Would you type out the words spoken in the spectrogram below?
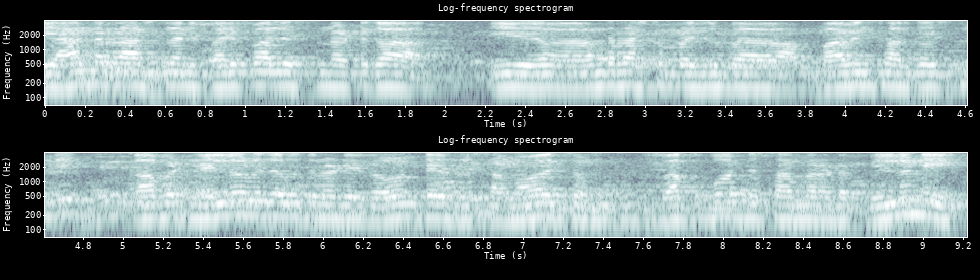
ఈ ఆంధ్ర రాష్ట్రాన్ని పరిపాలిస్తున్నట్టుగా ఈ ఆంధ్ర రాష్ట్ర ప్రజలు భా- భావించాల్సి వస్తుంది. కాబట్టి నెల్లూరులో జరుగుతున్న రౌండ్ టేబుల్ సమావేశం వక్ఫ్ బోర్డు సంబరణ బిల్లుని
